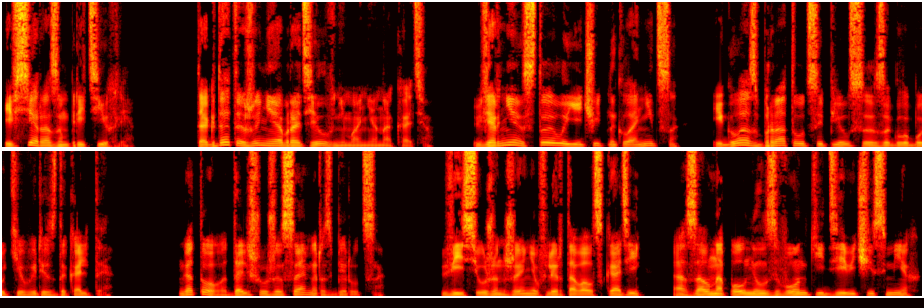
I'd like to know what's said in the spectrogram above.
И все разом притихли. Тогда-то же не обратил внимания на Катю. Вернее, стоило ей чуть наклониться, и глаз брата уцепился за глубокий вырез декольте. Готово, дальше уже сами разберутся. Весь ужин Женя флиртовал с Катей, а зал наполнил звонкий девичий смех.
